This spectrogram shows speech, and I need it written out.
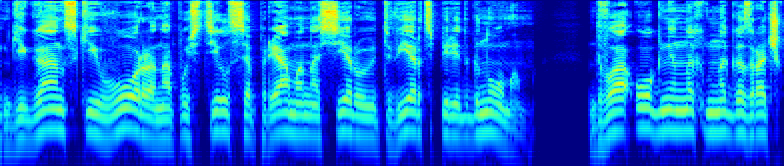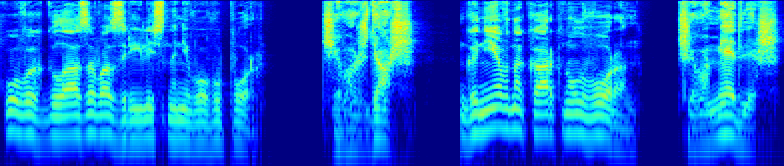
Гигантский ворон опустился прямо на серую твердь перед гномом. Два огненных многозрачковых глаза возрились на него в упор. — «Чего ждешь?» — гневно каркнул ворон. «Чего медлишь?»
